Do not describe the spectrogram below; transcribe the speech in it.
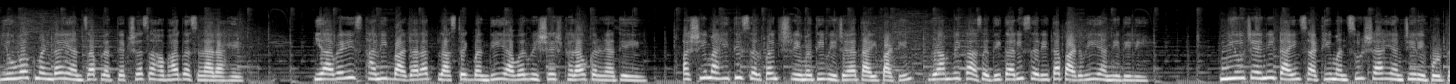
युवक मंडळ यांचा प्रत्यक्ष सहभाग असणार आहे. यावेळी स्थानिक बाजारात प्लास्टिक बंदी यावर विशेष ठराव करण्यात येईल. अशी माहिती सरपंच श्रीमती विजयाताई पाटील ग्रामविकास अधिकारी सरिता पाडवी यांनी दिली. न्यूज एनी टाइमसाठी मनसूर शाह यांची रिपोर्ट.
